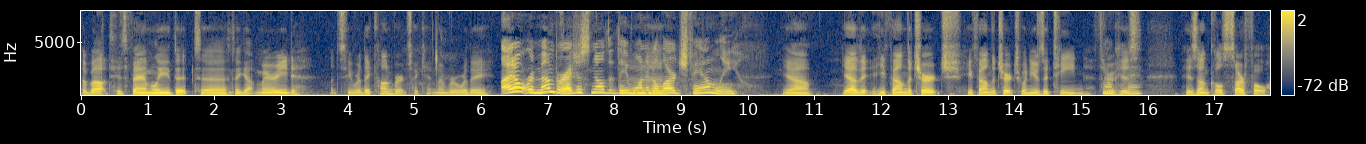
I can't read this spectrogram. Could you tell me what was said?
about his family that uh, they got married. Let's see, were they converts? I can't remember. Were they? I don't remember. I just know that they wanted a Uh, large family. Yeah, yeah. The, he found the church. He found the church when he was a teen through his his uncle Sarfo.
